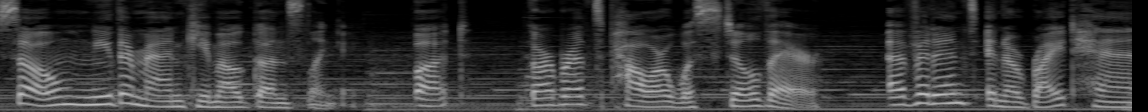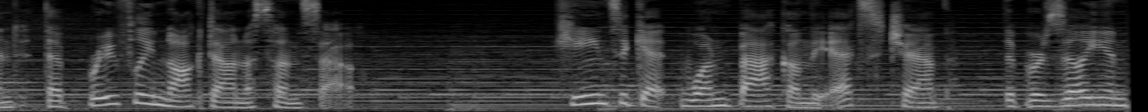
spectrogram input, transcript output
So neither man came out gunslinging, but Garbrandt's power was still there, evident in a right hand that briefly knocked down Assunção. Keen to get one back on the ex champ, the Brazilian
